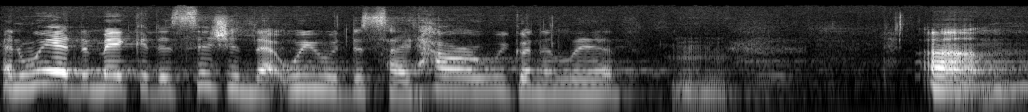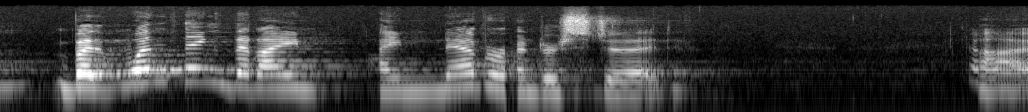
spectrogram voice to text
and we had to make a decision that we would decide how are we going to live. Mm-hmm. Um, but one thing that I, I never understood uh,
